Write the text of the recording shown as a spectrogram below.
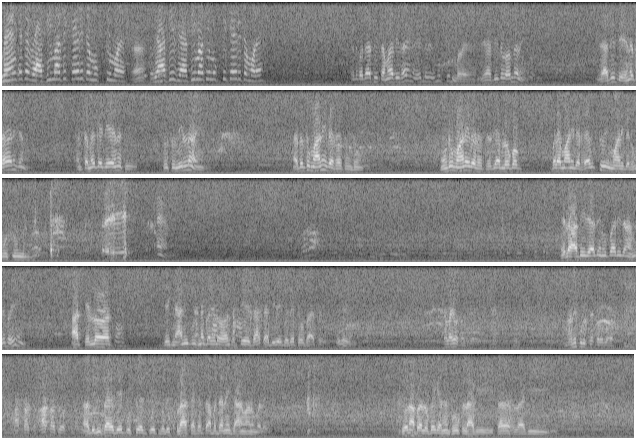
બેન કે વ્યાધિ માંથી કેવી રીતે મુક્તિ મળે? વ્યાધિ વ્યાધિ માંથી મુક્તિ કેવી રીતે મળે? એટલે બધાથી સમાધિ થાય ને એટલે મુક્તિ જ મળે. વ્યાધિ તો વાંધો નહીં. વ્યાધિ દેહ ને થવાની છે ને. અને તમે કઈ દેહ નથી તું સુનિલ ના આ તો તું માની બેઠો છું તું. હું તો માની બેઠો છું જેમ લોકો બધા માની બેઠા એમ તું માની બેઠો? હું છું એટલે આથી વ્યાધિ ની ઉપાધિ સમજે ભાઈ? આ છેલ્લો અર્થ, જે જ્ઞાની પુરુષ ને કરેલો અર્થ તે સાચા બીજે બધે ટોકા છે નાની પુરુષ ને કરેલો અર્થ. બીજું તારે જે પૂછવું પૂછ. બધું ખુલાસા કરતા આ બધાને જાણવાનું મળે. જો ને આપડા લોકો કે ભૂખ લાગી તરસ લાગી.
